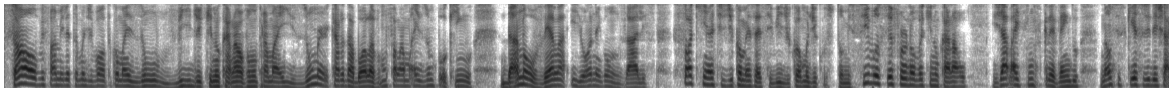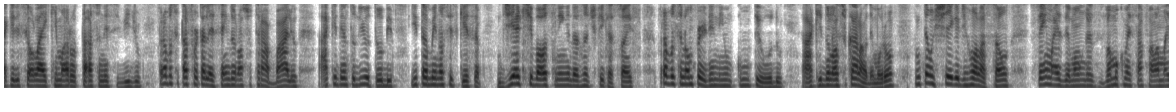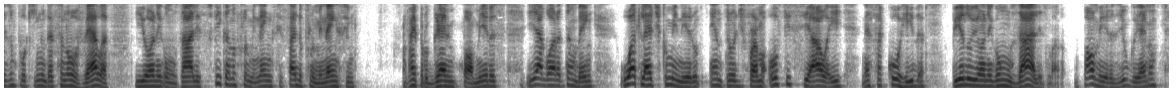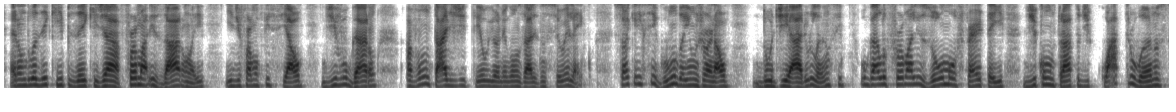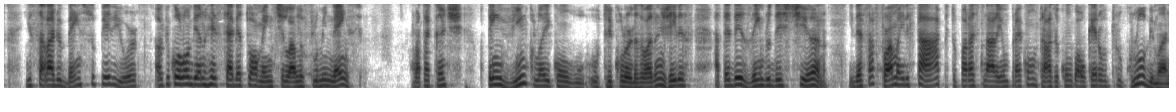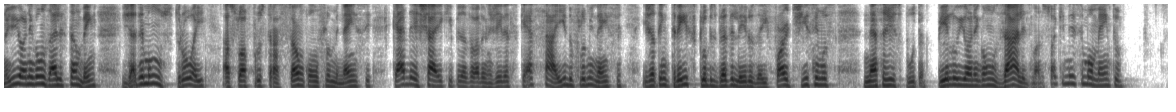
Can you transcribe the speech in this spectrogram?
Salve família, estamos de volta com mais um vídeo aqui no canal. Vamos para mais um Mercado da Bola. Vamos falar mais um pouquinho da novela Ione Gonzalez. Só que antes de começar esse vídeo, como de costume, se você for novo aqui no canal, já vai se inscrevendo. Não se esqueça de deixar aquele seu like marotaço nesse vídeo para você estar tá fortalecendo o nosso trabalho aqui dentro do YouTube. E também não se esqueça de ativar o sininho das notificações para você não perder nenhum conteúdo aqui do nosso canal, demorou? Então chega de enrolação, sem mais delongas, vamos começar a falar mais um pouquinho dessa novela, Ione Gonzalez fica no Fluminense, sai do Fluminense, vai para o Grêmio, Palmeiras e agora também o Atlético Mineiro entrou de forma oficial aí nessa corrida pelo Ione Gonzalez, mano. O Palmeiras e o Grêmio eram duas equipes aí que já formalizaram aí e de forma oficial divulgaram a vontade de ter o Ione Gonzalez no seu elenco. Só que aí, segundo aí um jornal do Diário Lance, o Galo formalizou uma oferta aí de contrato de quatro anos e salário bem superior ao que o colombiano recebe atualmente lá no Fluminense. O atacante tem vínculo aí com o, o, tricolor das Laranjeiras até dezembro deste ano. E dessa forma ele está apto para assinar aí um pré-contrato com qualquer outro clube, mano. E Ione Gonzalez também já demonstrou aí a sua frustração com o Fluminense, quer deixar a equipe das Laranjeiras, quer sair do Fluminense e já tem três clubes brasileiros aí fortíssimos nessa disputa pelo Ione Gonzalez, mano. Só que nesse momento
